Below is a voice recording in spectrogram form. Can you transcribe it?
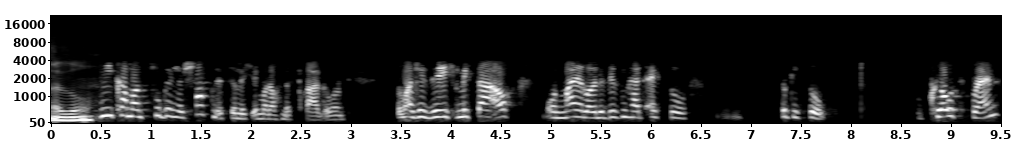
Also. Wie kann man Zugänge schaffen, ist für mich immer noch eine Frage. Und zum Beispiel sehe ich mich da auch und meine Leute, die sind halt echt so, wirklich so close friends.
